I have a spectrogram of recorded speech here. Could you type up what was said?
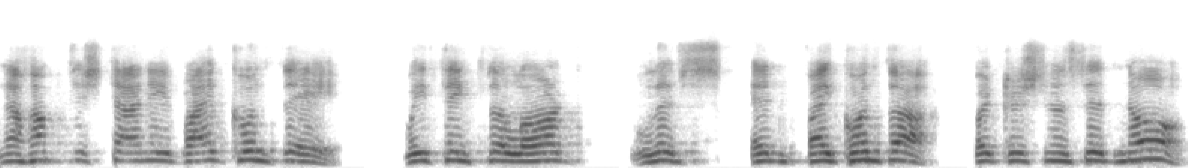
Nahamtishtani Vaikunthe. We think the Lord lives in Vaikuntha, but Krishna said, no,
